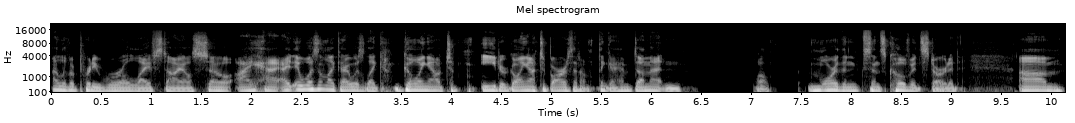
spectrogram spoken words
I live a pretty rural lifestyle, so I had it wasn't like I was like going out to eat or going out to bars. I don't think I have done that in well, more than since COVID started. Um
